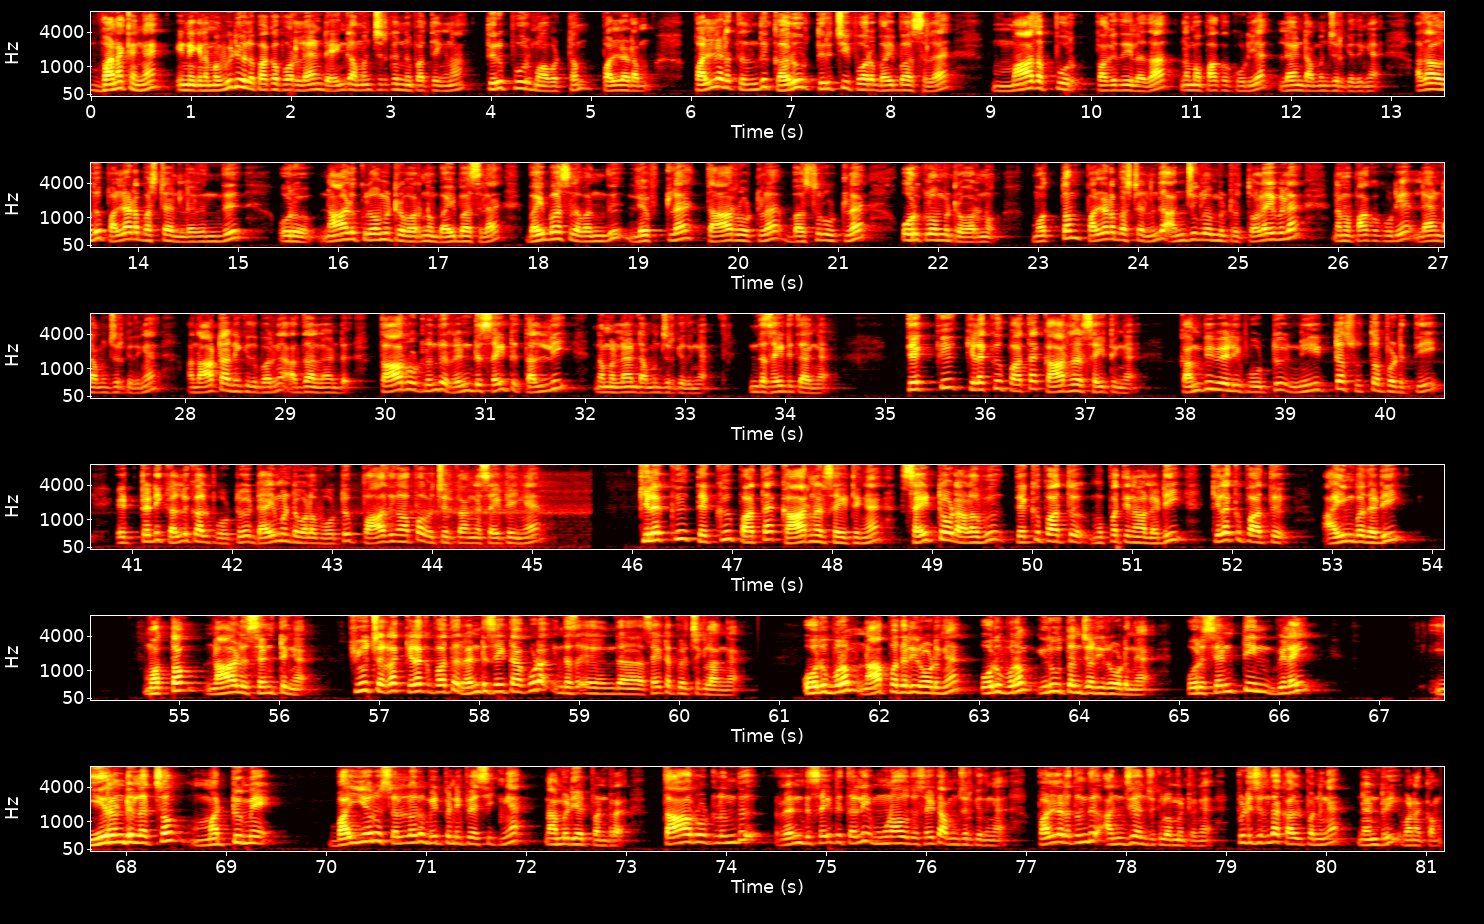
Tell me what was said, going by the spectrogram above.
வணக்கங்க. இன்றைக்கி நம்ம வீடியோவில் பார்க்க போகிற லேண்ட் எங்கே அமைஞ்சிருக்குன்னு பார்த்தீங்கன்னா திருப்பூர் மாவட்டம் பல்லடம். பல்லடத்துலேருந்து கரூர் திருச்சி போகிற பைபாஸில் மாதப்பூர் பகுதியில் தான் நம்ம பார்க்கக்கூடிய லேண்ட் அமைஞ்சிருக்குதுங்க. அதாவது பல்லடம் பஸ் ஸ்டாண்ட்லேருந்து ஒரு நாலு கிலோமீட்டர் வரணும் பைபாஸில் பைபாஸில் வந்து லெஃப்ட்டில் தார் ரோட்டில் பஸ் ரூட்டில் ஒரு கிலோமீட்டர் வரணும். மொத்தம் பல்லட பஸ் ஸ்டாண்ட்லேருந்து அஞ்சு கிலோமீட்டர் தொலைவில் நம்ம பார்க்கக்கூடிய லேண்ட் அமைஞ்சிருக்குதுங்க. அந்த ஆட்டோ நிற்குது பாருங்கள் அதுதான் லேண்டு தார் ரோட்லேருந்து ரெண்டு சைட்டு தள்ளி நம்ம லேண்ட் அமைஞ்சிருக்குதுங்க. இந்த சைட்டு தாங்க. தெற்கு கிழக்கு பார்த்தா கார்னர் சைட்டுங்க கம்பி வேலி போட்டு நீட்டாக சுத்தப்படுத்தி எட்டடி கல்லுக்கால் போட்டு டைமண்ட் வலை போட்டு பாதுகாப்பாக வச்சுருக்காங்க சைட்டைங்க கிழக்கு தெற்கு பார்த்த கார்னர் சைட்டுங்க சைட்டோட அளவு தெற்கு பார்த்து முப்பத்தி நாலு அடி கிழக்கு பார்த்து ஐம்பது அடி மொத்தம் நாலு சென்ட்டுங்க. ஃப்யூச்சரில் கிழக்கு பார்த்து ரெண்டு சைட்டாக கூட இந்த சை- இந்த சைட்டை பிரிச்சுக்கலாங்க. ஒரு புறம் நாற்பது அடி ரோடுங்க ஒரு புறம் இருபத்தஞ்சு அடி ரோடுங்க. ஒரு சென்ட்டின் விலை இரண்டு லட்சம் மட்டுமே. பையரும் செல்லரும் மீட் பண்ணி பேசிக்கங்க நான் மீடியேட் பண்ணுறேன் தார் ரோட்லேருந்து ரெண்டு சைட்டு தள்ளி மூணாவது சைட்டு அமைஞ்சிருக்குதுங்க. பல்லடத்துலேருந்து அஞ்சு அஞ்சு கிலோமீட்டருங்க பிடிச்சிருந்தா கால் பண்ணுங்கள் நன்றி வணக்கம்.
